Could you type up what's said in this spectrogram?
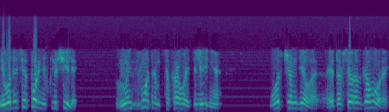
его до сих пор не включили. Мы не смотрим цифровое телевидение. Вот в чем дело. Это все разговоры.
